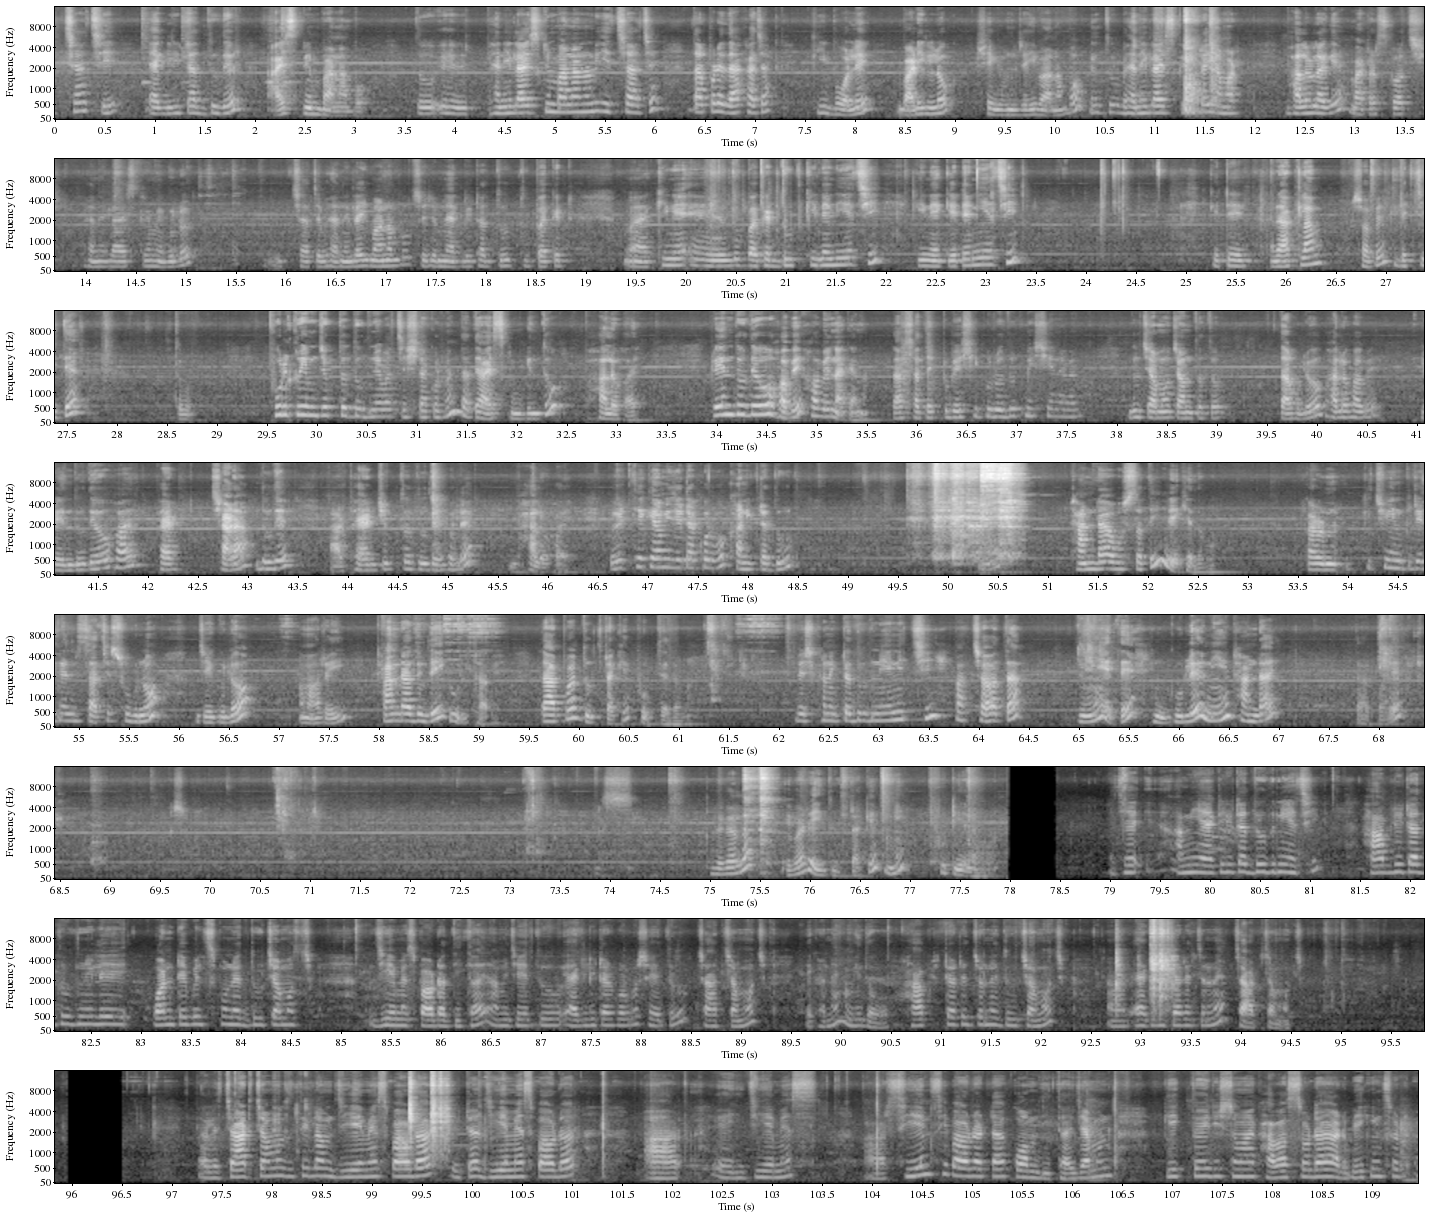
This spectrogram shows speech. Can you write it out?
ইচ্ছা আছে এক লিটার দুধের আইসক্রিম বানাবো। তো ভ্যানিলা আইসক্রিম বানানোরই ইচ্ছা আছে। তারপরে দেখা যাক কি বলে বাড়ির লোক, সেই অনুযায়ী বানাবো। কিন্তু ভ্যানিলা আইসক্রিমটাই আমার ভালো লাগে বাটারস্কচ ভ্যানিলা আইসক্রিম এগুলো। ইচ্ছা আছে ভ্যানিলাই বানাবো সেই জন্য এক লিটার দুধ, দু প্যাকেট কিনে দু প্যাকেট দুধ কিনে নিয়েছি, কিনে কেটে নিয়েছি। কেটে রাখলাম সবে ডেকচিতে তো ফুল ক্রিমযুক্ত দুধ নেওয়ার চেষ্টা করবেন, তাতে আইসক্রিম কিন্তু ভালো হয়। প্লেন দুধেও হবে হবে না কেন? তার সাথে একটু বেশি গুঁড়ো দুধ মিশিয়ে নেবেন, দু চামচ অন্তত, তাহলেও ভালো হবে। প্লেন দুধেও হয় ফ্যাট ছাড়া দুধে, আর ফ্যাটযুক্ত দুধে হলে ভালো হয়। তো থেকে আমি যেটা করব, খানিকটা দুধ ঠান্ডা অবস্থাতেই রেখে দেবো। কারণ কিছু ইনগ্রিডিয়েন্টস আছে শুকনো, যেগুলো আমার এই ঠান্ডা দুধেই গুলতে হবে। তারপর দুধটাকে ফুটতে দেবো। বেশ খানিকটা দুধ নিয়ে নিচ্ছি, পাঁচ ছ হাতা নিয়ে এতে গুলে নিয়ে ঠান্ডায় তারপরে হয়ে গেল, এবার এই দুধটাকে আমি ফুটিয়ে নেব। আচ্ছা আমি এক লিটার দুধ নিয়েছি, হাফ লিটার দুধ নিলে ওয়ান টেবিল স্পুনের দু চামচ জিএমএস পাউডার দিতে হয়। আমি যেহেতু এক লিটার করব, সেহেতু চার চামচ এখানে আমি দেবো। হাফ লিটারের জন্য দু চামচ আর এক লিটারের জন্য চার চামচ। তাহলে চার চামচ দিলাম জিএমএস পাউডার এটা জিএমএস পাউডার আর এই জিএমএস আর সিএমসি পাউডারটা কম দিতে হয়। যেমন কেক তৈরির সময় খাবার সোডা আর baking soda,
